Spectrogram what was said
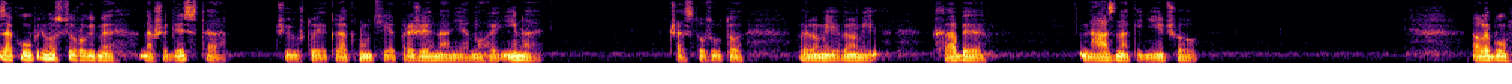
Za akou úprimnosťou robíme naše gestá, či už to je klaknutie, prežehnanie a mnohé iné. Často sú to veľmi, veľmi chabé náznaky niečoho. Alebo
